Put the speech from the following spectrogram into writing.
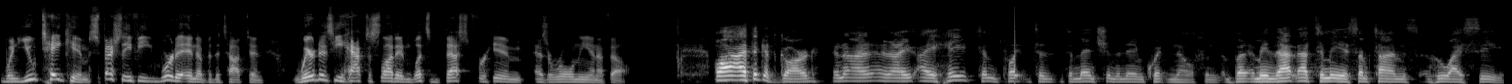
when you take him, especially if he were to end up at the top 10, where does he have to slot in? What's best for him as a role in the NFL? Well, I think it's guard, and I and I, I hate to, play, to to mention the name Quenton Nelson, but I mean that that to me is sometimes who I see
